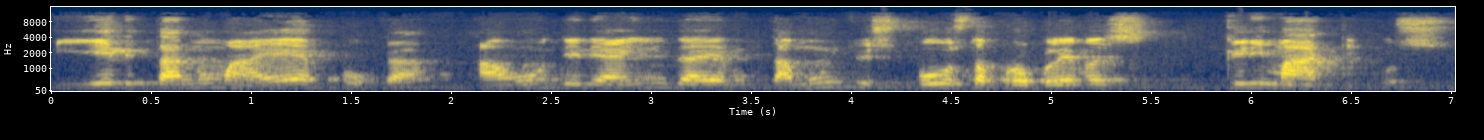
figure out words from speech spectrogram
e ele está numa época onde ele ainda está é, tá muito exposto a problemas climáticos.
